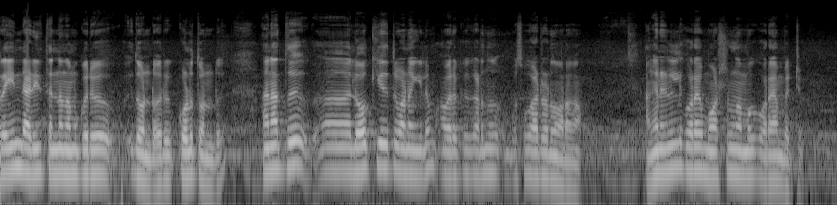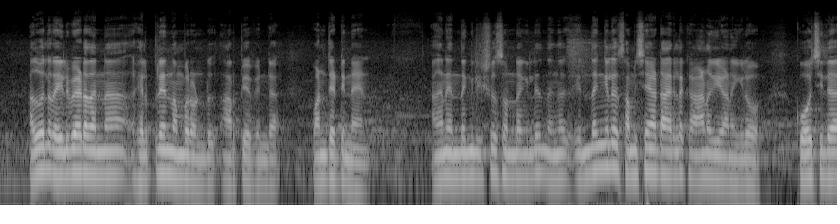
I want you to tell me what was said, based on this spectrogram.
ട്രെയിനിന്റെ അടിയിൽ തന്നെ നമുക്കൊരു ഇതുണ്ട് ഒരു കൊളുത്തുണ്ട്. അതിനകത്ത് ലോക്ക് ചെയ്തിട്ട് വേണമെങ്കിലും അവർക്ക് കടന്ന് സുഖമായിട്ട് കിടന്ന് ഉറങ്ങാം. അങ്ങനെയാണെങ്കിൽ കുറേ മോഷണം നമുക്ക് കുറയാൻ പറ്റും. അതുപോലെ റെയിൽവേയുടെ തന്നെ ഹെൽപ്പ് ലൈൻ നമ്പറുണ്ട് ആർ പി എഫിന്റെ വൺ തേർട്ടി നയൻ. അങ്ങനെ എന്തെങ്കിലും ഇഷ്യൂസ് ഉണ്ടെങ്കിൽ നിങ്ങൾ എന്തെങ്കിലും സംശയമായിട്ട് ആരെല്ലാം കാണുകയാണെങ്കിലോ കോച്ചിലെ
